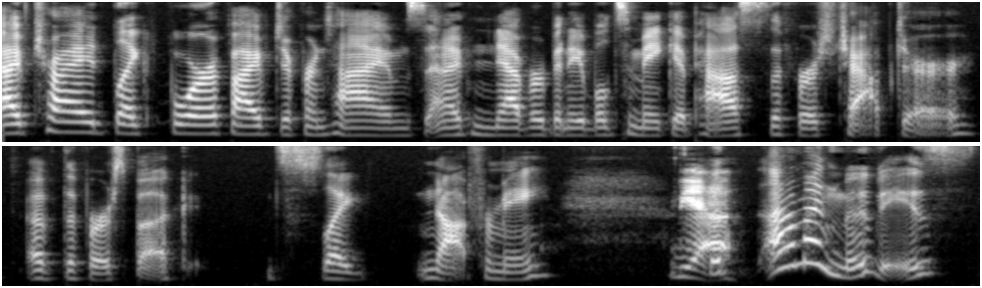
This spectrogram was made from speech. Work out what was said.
I've tried like four or five different times and I've never been able to make it past the first chapter of the first book. It's like not for me. Yeah. But I don't mind movies.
